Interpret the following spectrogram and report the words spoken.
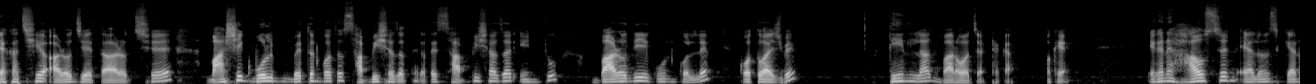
দেখাচ্ছি আরও যে তার হচ্ছে মাসিক মূল বেতন কত? ছাব্বিশ হাজার টাকা। তাই ছাব্বিশ হাজার ইন্টু বারো দিয়ে গুণ করলে কত আসবে? তিন লাখ বারো হাজার টাকা। ওকে। এখানে হাউস রেন্ট অ্যালাউন্স কেন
